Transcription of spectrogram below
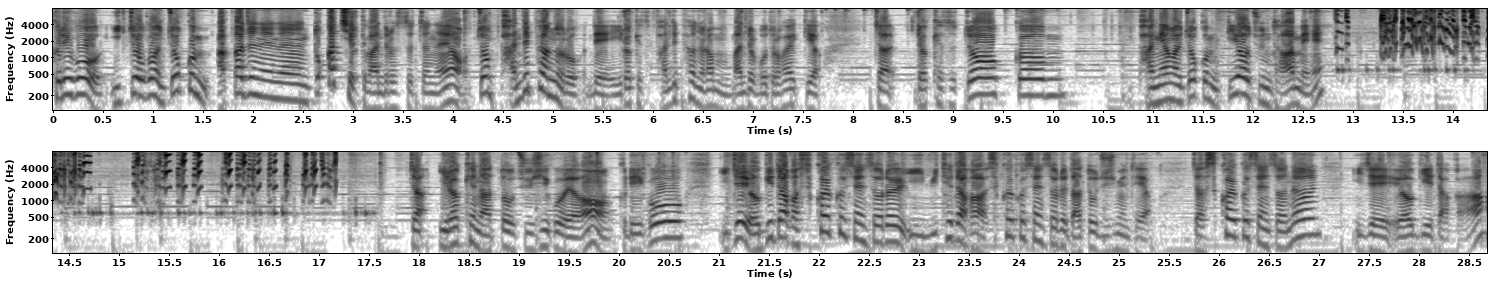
그리고 이쪽은 조금 아까 전에는 똑같이 이렇게 만들었었잖아요. 좀 반대편으로 네 이렇게 해서 반대편으로 한번 만들어 보도록 할게요. 자 이렇게 해서 조금 방향을 조금 띄워준 다음에 자 이렇게 놔둬 주시고요. 그리고 이제 여기다가 스컬크 센서를 이 밑에다가 스컬크 센서를 놔둬 주시면 돼요 자 스컬크 센서는 이제 여기에다가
